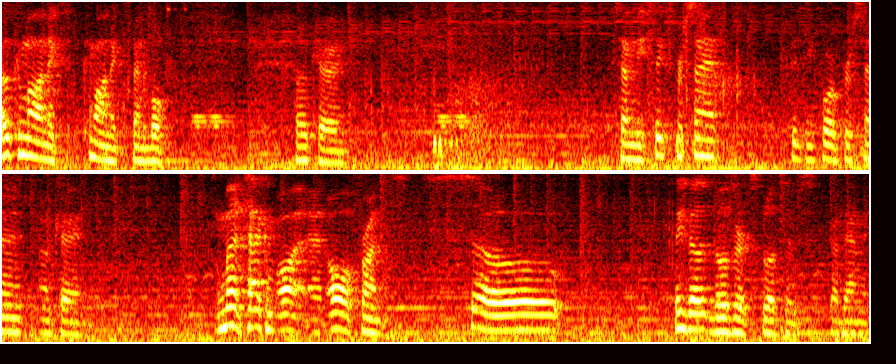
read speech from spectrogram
Oh, come on, come on, expendable. Okay. 76%, 54%, okay. I'm gonna attack them all at all fronts. So, I think those, those are explosives. God damn it.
